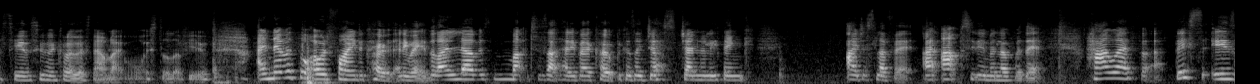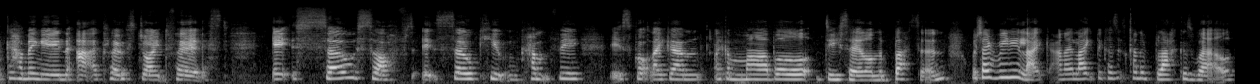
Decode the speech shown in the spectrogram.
see as soon as I colour this now I'm like, oh I still love you. I never thought I would find a coat anyway that I love as much as that teddy bear coat because I just generally think I just love it. I absolutely am in love with it. However, this is coming in at a close joint first. It's so soft, it's so cute and comfy. It's got like um like a marble detail on the button, which I really like and I like because it's kind of black as well.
